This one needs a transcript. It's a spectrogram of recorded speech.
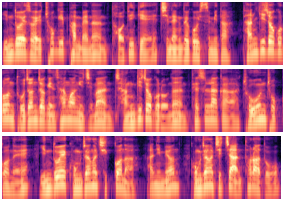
인도에서의 초기 판매는 더디게 진행되고 있습니다. 단기적으론 도전적인 상황이지만 장기적으로는 테슬라가 좋은 조건에 인도에 공장을 짓거나 아니면 공장을 짓지 않더라도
